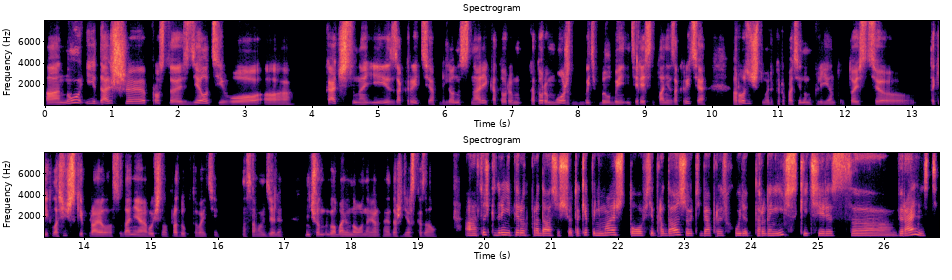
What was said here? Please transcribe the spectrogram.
Ну и дальше просто сделать его качественно и закрыть определенный сценарий, который, который может быть, был бы интересен в плане закрытия розничному или корпоративному клиенту. То есть э, такие классические правила создания обычного продукта в IT на самом деле. Ничего глобального, наверное, я даже не рассказал. А с точки зрения первых продаж еще, так я понимаю, что все продажи у тебя происходят органически через э, виральность?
